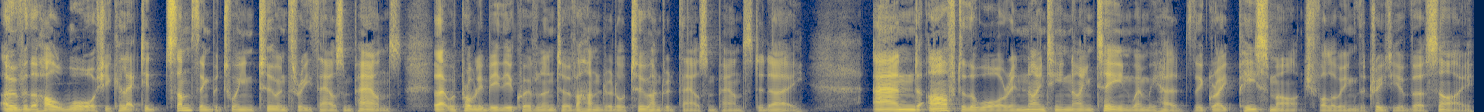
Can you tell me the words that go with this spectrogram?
Over the whole war, she collected something between two and three thousand pounds. That would probably be the equivalent of a hundred or two hundred thousand pounds today. And after the war in 1919, when we had the Great Peace March following the Treaty of Versailles,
